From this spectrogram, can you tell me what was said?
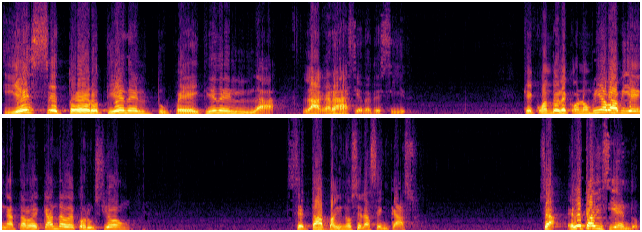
Y ese toro tiene el tupé y tiene la, la gracia de decir que cuando la economía va bien, hasta los escándalos de corrupción se tapan y no se le hacen caso. O sea, él está diciendo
